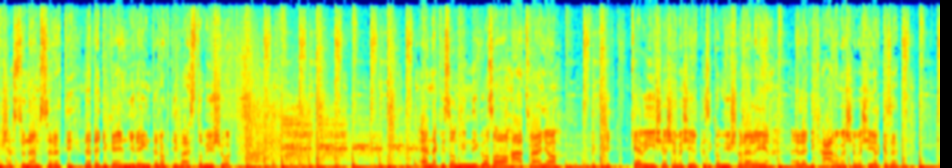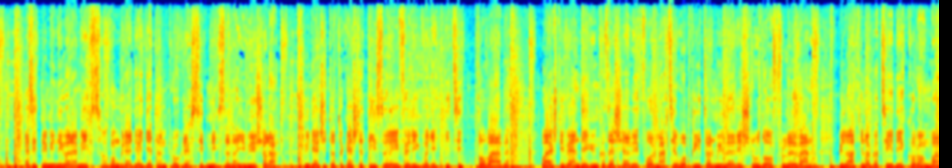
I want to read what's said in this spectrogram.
és ezt ő nem szereti. Ne tegyük ennyire interaktívá ezt a műsort. Ennek viszont mindig az a hátránya, hogy kevés SMS érkezik a műsor elején. Eleddig három SMS érkezett. Ez itt még mindig a Remix, a Gongrádió egyetlen progresszív mix zenei műsora. Minden csütörtök este 10-től éjfélig, vagy egy picit tovább. Ma esti vendégünk az SLV formációból Peter Miller és Rudolf Löwen. Pillanatnyilag a CD korongban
